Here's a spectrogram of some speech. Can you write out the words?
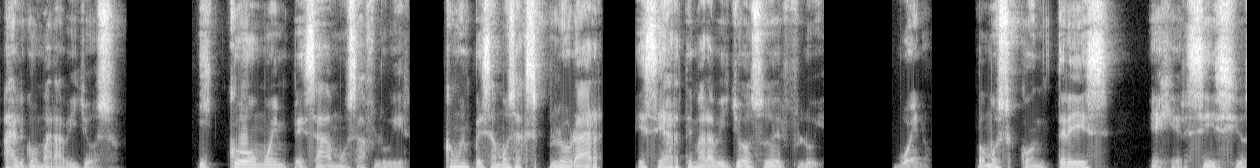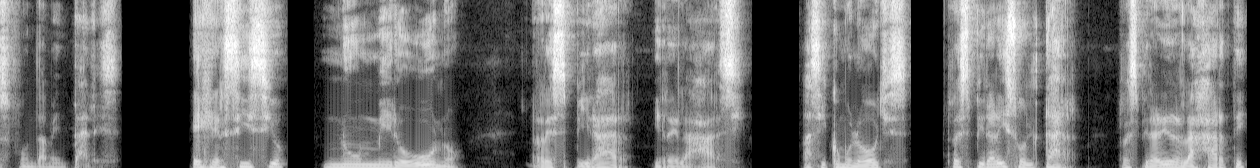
algo maravilloso. ¿Y cómo empezamos a fluir? ¿Cómo empezamos a explorar ese arte maravilloso del fluir? Bueno, vamos con tres ejercicios fundamentales. Ejercicio número uno, respirar y relajarse. Así como lo oyes, respirar y soltar, respirar y relajarte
